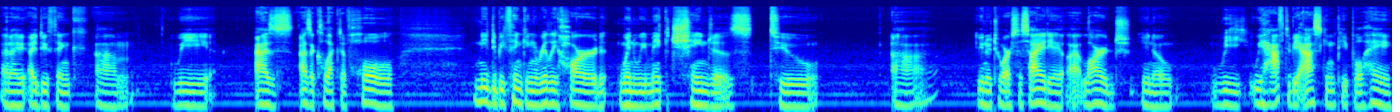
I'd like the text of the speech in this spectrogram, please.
And I, I do think um, we, as, as a collective whole, need to be thinking really hard when we make changes to uh, you know to our society at large. You know we we have to be asking people hey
